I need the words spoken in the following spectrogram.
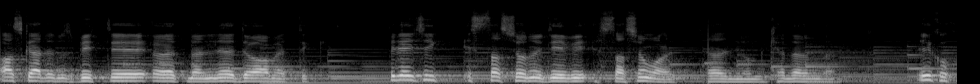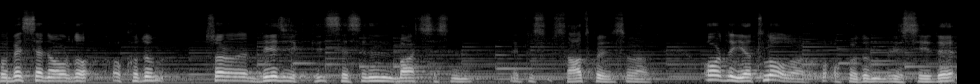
askerliğimiz bitti, öğretmenliğe devam ettik. Bilecik İstasyonu diye bir istasyon var yolunun kenarında. İlkokul 5 sene orada okudum. Sonra da Bilecik Lisesi'nin bahçesinin bir saat kulesi var. Orada yatılı olarak okudum lisede.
